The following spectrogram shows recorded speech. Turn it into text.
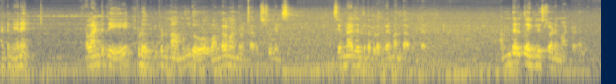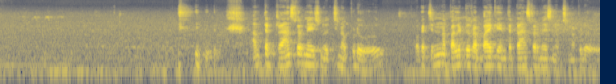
అంటే నేనే. అలాంటిది ఇప్పుడు ఇప్పుడు నా ముందు వందల మంది ఉంటారు స్టూడెంట్స్ సెమినార్ చెప్పేటప్పుడు ఒక మంది దాకా ఉంటారు. అందరితో ఇంగ్లీష్లోనే మాట్లాడాలి. అంత ట్రాన్స్ఫర్మేషన్ వచ్చినప్పుడు ఒక చిన్న పల్లెటూరు అబ్బాయికి ఎంత ట్రాన్స్ఫర్మేషన్ వచ్చినప్పుడు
